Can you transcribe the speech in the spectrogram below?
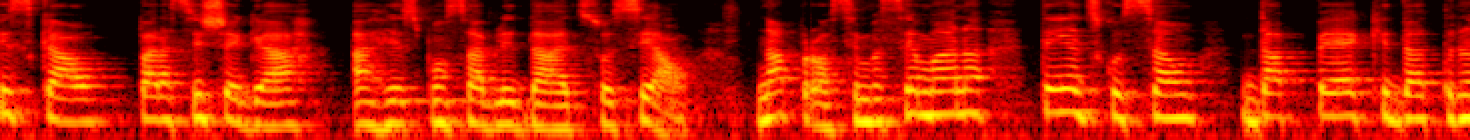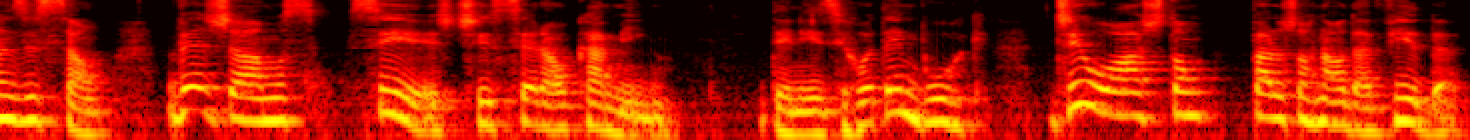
fiscal para se chegar à responsabilidade social. Na próxima semana tem a discussão da PEC da transição. Vejamos se este será o caminho. Denise Rotenburg, de Washington, para o Jornal da Vida.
